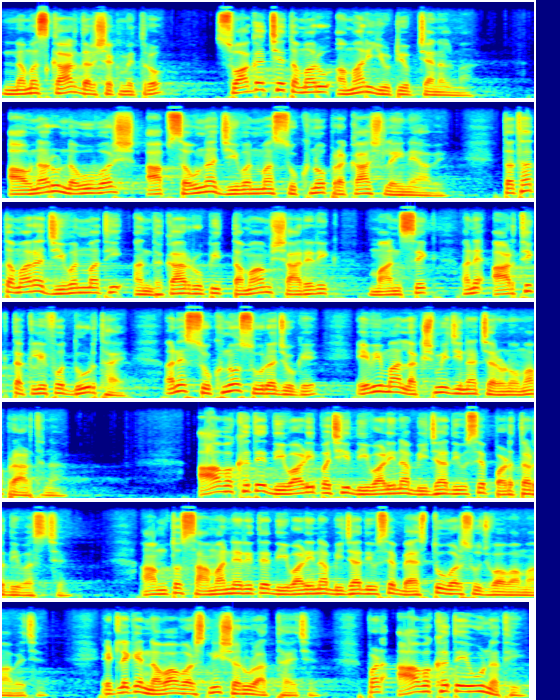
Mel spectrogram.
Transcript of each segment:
નમસ્કાર દર્શક મિત્રો. સ્વાગત છે તમારું અમારી યુટ્યુબ ચેનલમાં. આવનારું નવું વર્ષ આપ સૌના જીવનમાં સુખનો પ્રકાશ લઈને આવે તથા તમારા જીવનમાંથી અંધકારરૂપી તમામ શારીરિક, માનસિક અને આર્થિક તકલીફો દૂર થાય અને સુખનો સૂરજ ઉગે એવી માં લક્ષ્મીજીના ચરણોમાં પ્રાર્થના. આ વખતે દિવાળી પછી દિવાળીના બીજા દિવસે પડતર દિવસ છે. આમ તો સામાન્ય રીતે દિવાળીના બીજા દિવસે બેસતું વર્ષ ઉજવવામાં આવે છે. એટલે કે નવા વર્ષની શરૂઆત થાય છે. પણ આ વખતે એવું નથી.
